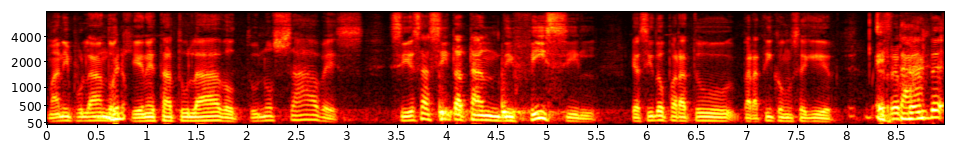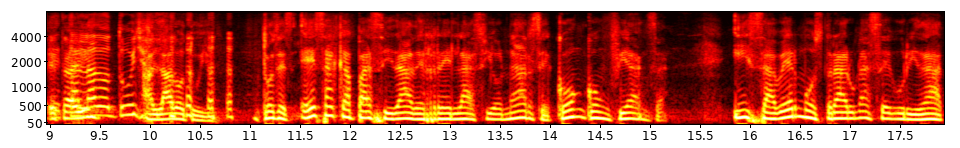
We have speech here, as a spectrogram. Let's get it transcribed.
manipulando Bueno. quién está a tu lado, tú no sabes si esa cita tan difícil que ha sido para, tu, para ti conseguir, de Está- repente está, Está al lado tuyo. al lado tuyo. Entonces, esa capacidad de relacionarse con confianza y saber mostrar una seguridad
